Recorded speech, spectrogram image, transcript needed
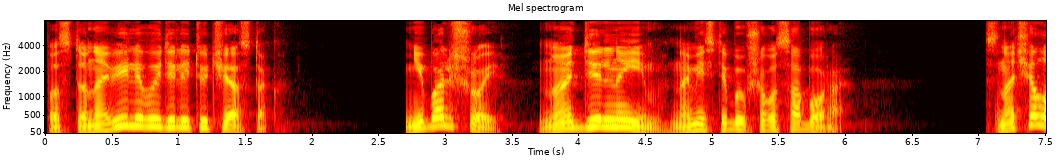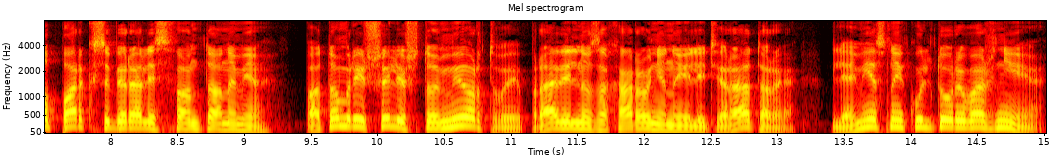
Постановили выделить участок. Небольшой, но отдельно им, на месте бывшего собора. Сначала парк собирались с фонтанами, Потом решили, что мертвые, правильно захороненные литераторы для местной культуры важнее.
